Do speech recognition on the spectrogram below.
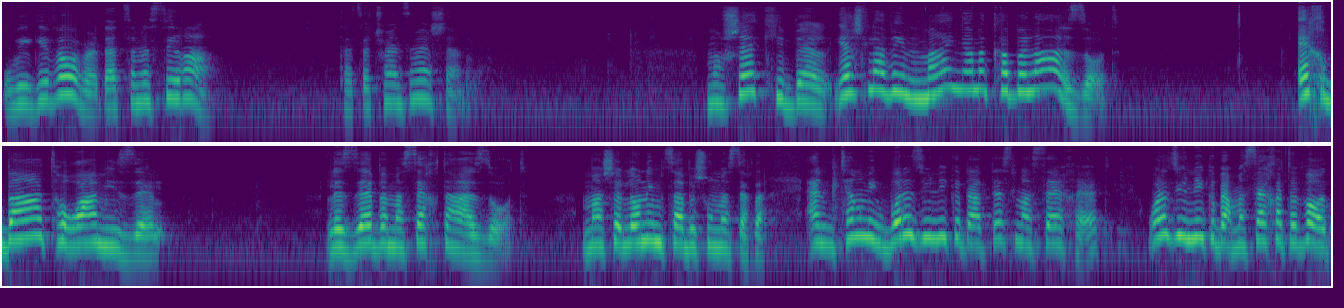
We give over. That's a מסira. That's a transmission. משה קיבל, יש להבין מה עניין הקבלה הזאת. איך באה התורה מזה לזה במסכתה הזאת, מה שלא נמצא בשום מסכתה. And tell me, what is unique about this מסכת, what is unique about מסכת אבות,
